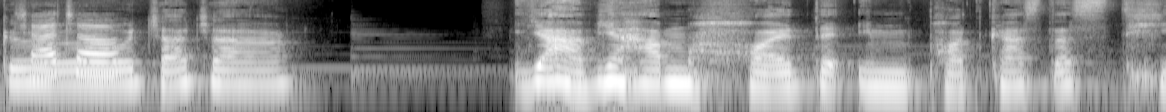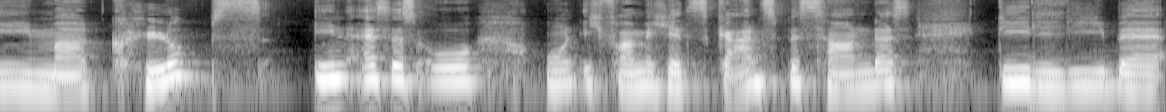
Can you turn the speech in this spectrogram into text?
Gut. Ciao, ciao. Ciao, ciao. Ja, wir haben heute im Podcast das Thema Clubs in SSO und ich freue mich jetzt ganz besonders, die liebe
